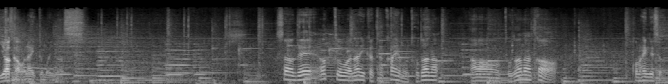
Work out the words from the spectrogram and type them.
違和感はないと思います。さあ、で、あとは何か高いもの、戸棚。ああ、戸棚か。この辺ですよね。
